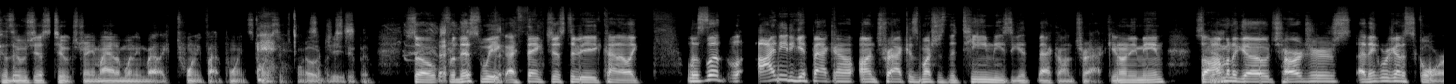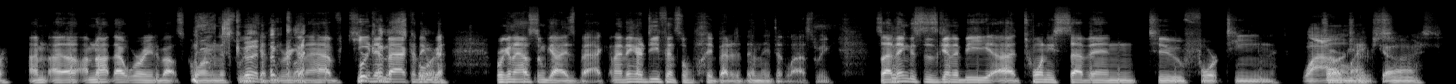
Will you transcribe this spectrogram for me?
because it was just too extreme. I had them winning by like 25 points, 26 points, Oh, something geez. stupid. So for this week, I think just to be kind of like, let's let, I need to get back on, on track as much as the team needs to get back on track. You know what I mean? So Yeah. I'm going to go Chargers. I think we're going to score. I'm, I, I'm not that worried about scoring this week. I think I'm we're going to glad. have We're Keenan gonna back. I think we're going to we're going to have some guys back. And I think our defense will play better than they did last week. So I think this is going to be uh, 27 to 14. Wow. Oh my gosh.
